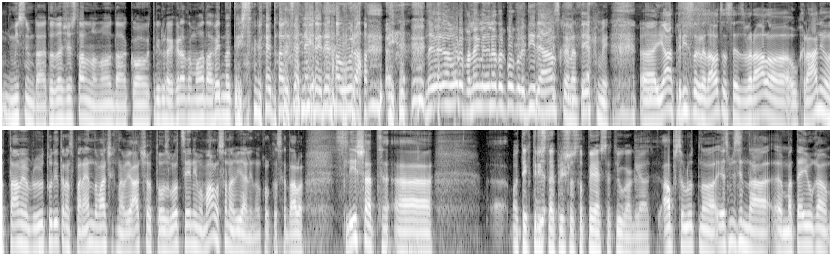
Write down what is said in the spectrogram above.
Mislim, da je to že stalno, no, da ko Triglo igra doma, da vedno 300 gledalcev, ne glede na uro. ne glede na uro, pa ne glede na to, koliko ljudi dejansko je na tekmi. Uh, ja, 300 gledalcev se je zbralo v Kranju, tam je bil tudi transparent domačih navijačev, to zelo cenimo. Malo so navijali, no, koliko se je dalo slišati. Uh, Od teh 300 je prišlo 150 juga gledati. Absolutno. Jaz mislim, da eh, Matej Juga, uh,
